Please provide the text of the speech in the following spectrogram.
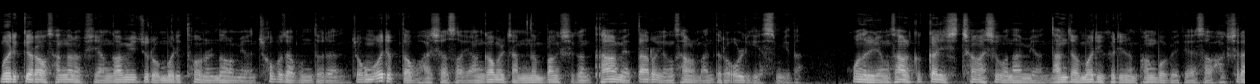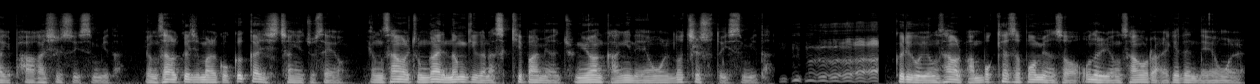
머릿결하고 상관없이 양감 위주로 머리톤을 넣으면 초보자분들은 조금 어렵다고 하셔서 양감을 잡는 방식은 다음에 따로 영상을 만들어 올리겠습니다. 오늘 영상을 끝까지 시청하시고 나면 남자 머리 그리는 방법에 대해서 확실하게 파악하실 수 있습니다. 영상을 끄지 말고 끝까지 시청해 주세요. 영상을 중간에 넘기거나 skip하면 중요한 강의 내용을 놓칠 수도 있습니다. 그리고 영상을 반복해서 보면서 오늘 영상으로 알게 된 내용을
